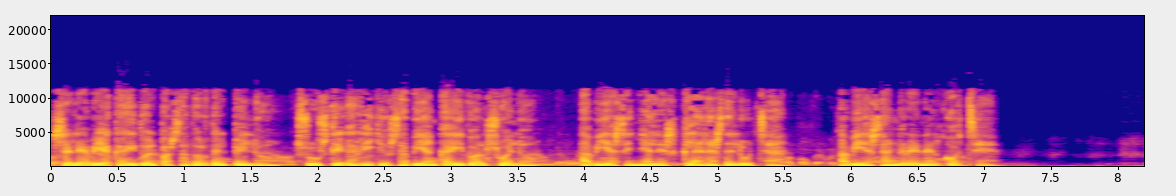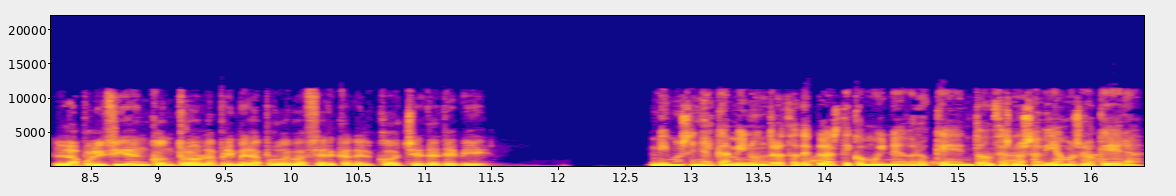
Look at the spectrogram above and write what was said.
Se le había caído el pasador del pelo, sus cigarrillos habían caído al suelo, había señales claras de lucha, había sangre en el coche. La policía encontró la primera prueba cerca del coche de Debbie. Vimos en el camino un trozo de plástico muy negro que entonces no sabíamos lo que era.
